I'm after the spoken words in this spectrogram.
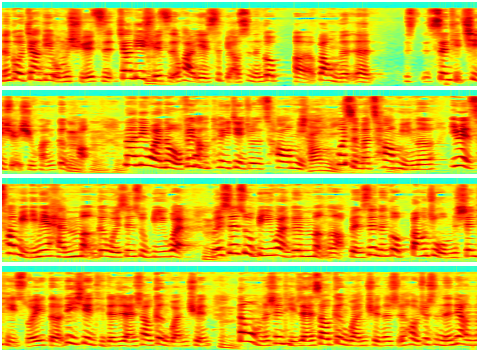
能够降低我们血脂。降低血脂的话，也是表示能够呃帮我们呃。身体气血循环更好。嗯嗯嗯、那另外呢，我非常推荐就是糙米。糙米为什么糙米呢？嗯、因为糙米里面含锰跟维生素 B one，维、嗯、生素 B one 跟锰啊，本身能够帮助我们身体所谓的立腺体的燃烧更完全。嗯、当我们身体燃烧更完全的时候，就是能量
